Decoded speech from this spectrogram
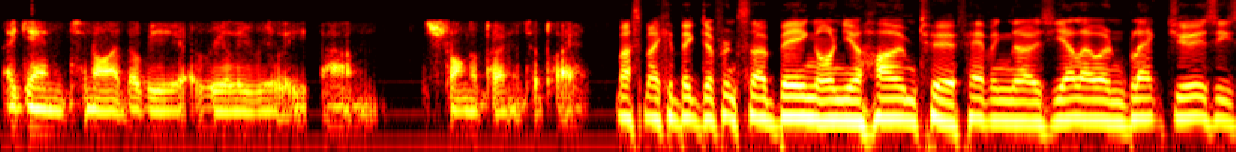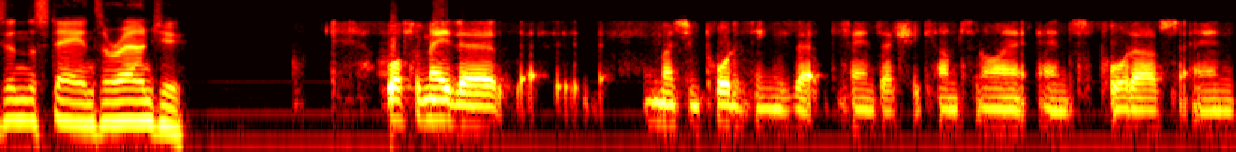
again, tonight they'll be a really, really um, strong opponent to play. Must make a big difference, though, being on your home turf, having those yellow and black jerseys in the stands around you. Well, for me, the most important thing is that fans actually come tonight and support us and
